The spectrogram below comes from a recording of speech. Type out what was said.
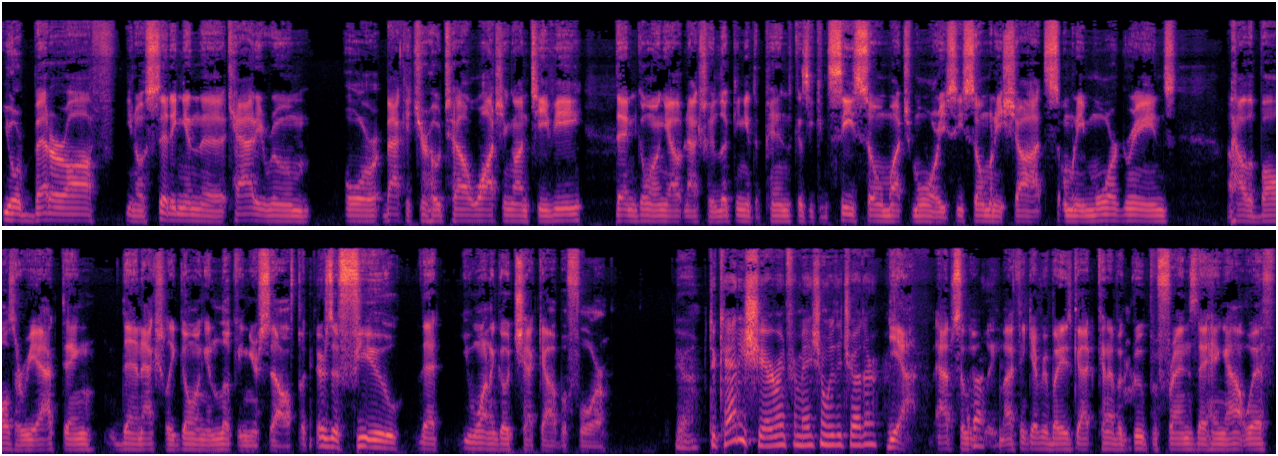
you're better off, you know, sitting in the caddy room or back at your hotel watching on TV than going out and actually looking at the pins because you can see so much more. You see so many shots, so many more greens, how the balls are reacting than actually going and looking yourself. But there's a few that you want to go check out before. Yeah. Do caddies share information with each other? Yeah, absolutely. I think everybody's got kind of a group of friends they hang out with.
